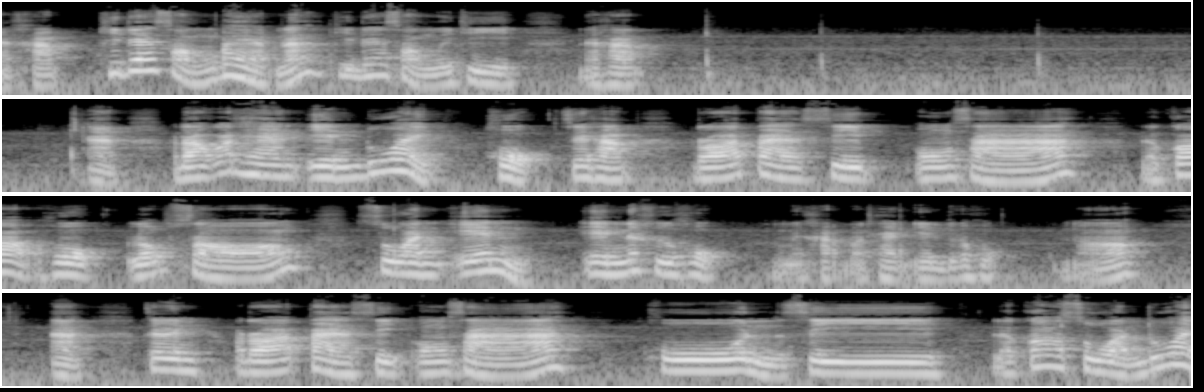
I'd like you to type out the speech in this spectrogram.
นะครับ คิดได้ 2 แบบนะ คิดได้ 2 วิธีนะครับ อะเราก็แทน n ด้วย6ใช่ครับ180 องศา แล้วก็6ลบ2ส่วน n n ก็คือ6นะครับเราแทน n ด้วย6เนาะอะก็เป็น 180 องศา คูณ 4 แล้วก็ส่วนด้วย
